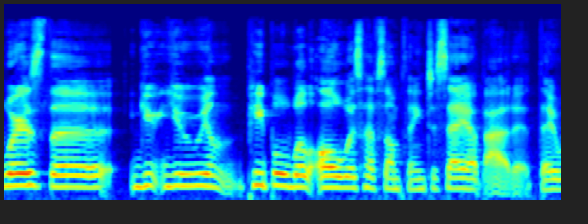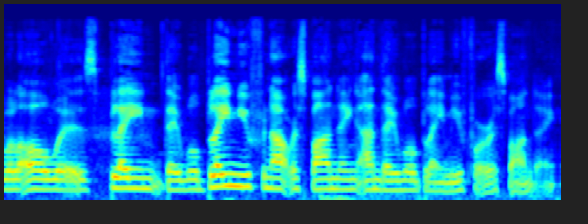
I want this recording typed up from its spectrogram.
where's the you you will people will always have something to say about it. They will always blame. They will blame you for not responding, and they will blame you for responding.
